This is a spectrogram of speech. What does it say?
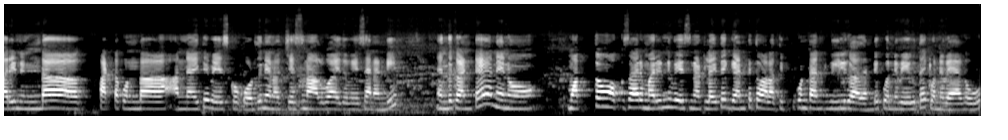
మరి నిండా పట్టకుండా అన్ని అయితే వేసుకోకూడదు. నేను వచ్చేసి నాలుగు ఐదు వేసానండి. ఎందుకంటే నేను మొత్తం ఒక్కసారి మరిన్ని వేసినట్లయితే గంటతో అలా తిప్పుకుంటానికి వీలు కాదండి. కొన్ని వేగుతాయి కొన్ని వేగవు.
